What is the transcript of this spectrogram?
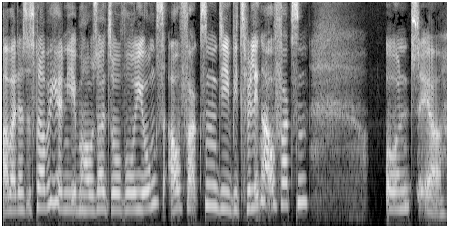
Aber das ist, glaube ich, in jedem Haushalt so, wo Jungs aufwachsen, die wie Zwillinge aufwachsen. Und ja.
